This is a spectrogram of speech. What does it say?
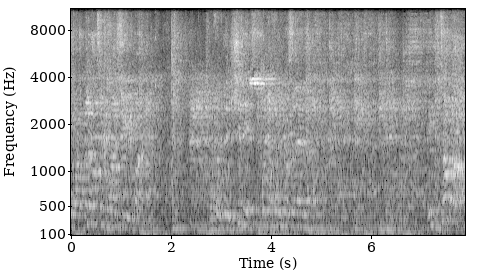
qui aura. On va. Et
